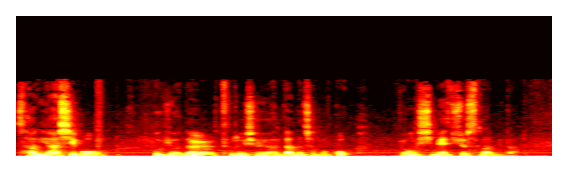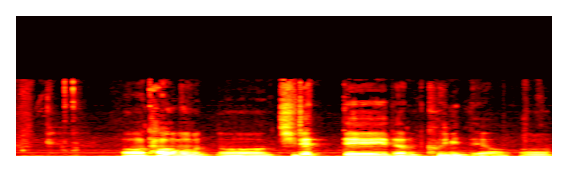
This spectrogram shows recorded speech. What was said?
상의하시고 의견을 들으셔야 한다는 점은 꼭 명심해 주셨으면 합니다. 어, 다음은 어, 지렛대에 대한 그림인데요. 어,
